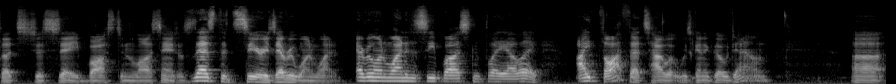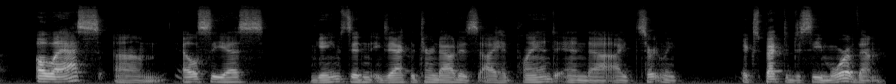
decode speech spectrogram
let's just say Boston, Los Angeles. That's the series everyone wanted. Everyone wanted to see Boston play LA. I thought that's how it was going to go down. Uh, alas, um, LCS games didn't exactly turn out as I had planned, and uh, I certainly expected to see more of them.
